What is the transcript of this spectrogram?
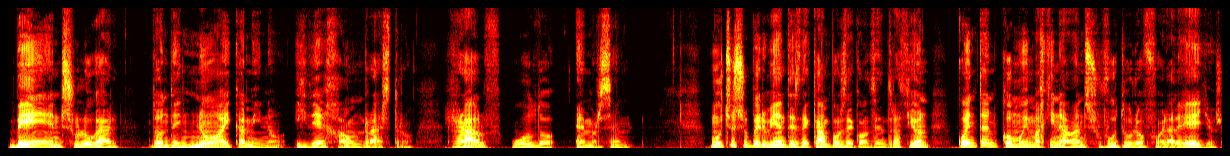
Ve en su lugar donde no hay camino y deja un rastro. Ralph Waldo Emerson. Muchos supervivientes de campos de concentración cuentan cómo imaginaban su futuro fuera de ellos,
